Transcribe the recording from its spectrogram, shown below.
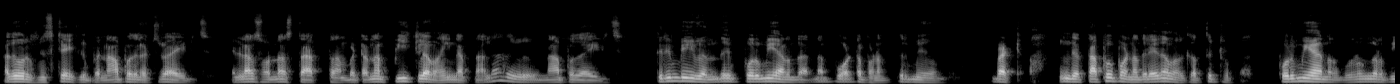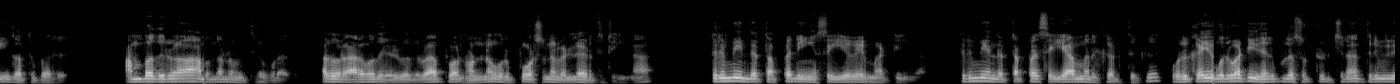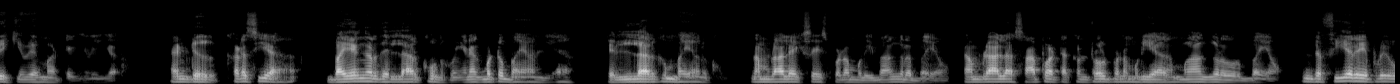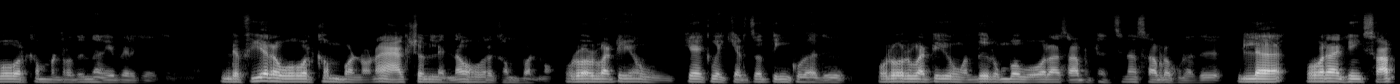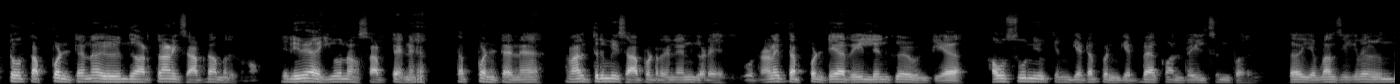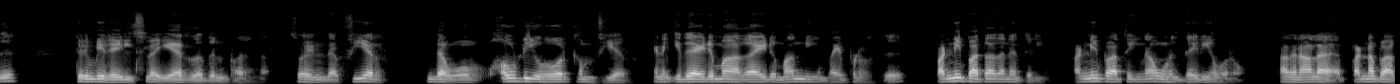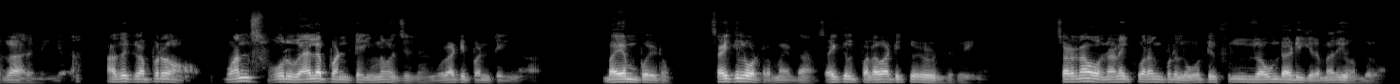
அது ஒரு மிஸ்டேக் இப்போ நாற்பது லட்ச ரூபா ஆயிடுச்சு. எல்லாம் சொன்னால் ஸ்டாக் தான். பட் ஆனால் பீக்கில் வாங்கினதுனால அது நாற்பது ஆயிடுச்சு திரும்பி வந்து பொறுமையாக இருந்தாருன்னா போட்ட பணம் திரும்பி வந்துடும் பட் இந்த தப்பு பண்ணதுலே தான் அவர் கற்றுட்ருப்பார் பொறுமையான குணங்கிறதையும் கற்றுப்பார் ஐம்பது ரூபா ஐம்பதானே விற்றுடக்கூடாது அது ஒரு அறுபது எழுபது ரூபா போனோன்னா ஒரு போர்ஷனை வெளில எடுத்துட்டிங்கன்னா திரும்பி இந்த தப்பை நீங்கள் செய்யவே மாட்டீங்க. திரும்பி அந்த தப்பை செய்யாமல் இருக்கிறதுக்கு ஒரு கை ஒரு வாட்டி நெருப்பில் சுட்டுடுச்சுன்னா திரும்பி வைக்கவே மாட்டேங்கிறீங்க. அண்டு கடைசியாக பயங்கிறது எல்லாருக்கும் இருக்கும். எனக்கு மட்டும் பயம் இல்லையா? எல்லாருக்கும் பயம் இருக்கும். நம்மளால் எக்ஸசைஸ் பண்ண முடியுமாங்கிற பயம். நம்மளால சாப்பாட்டை கண்ட்ரோல் பண்ண முடியாமாங்கிற ஒரு பயம். இந்த ஃபியரை எப்படி ஓவர் கம் பண்ணுறதுன்னு நிறைய பேர் கேட்குறீங்க. இந்த ஃபியரை ஓவர் கம் பண்ணோன்னா ஆக்ஷனில் என்ன ஓவர் கம் பண்ணும்? ஒரு ஒரு வாட்டியும் கேக் வைக்கிறத திங்கக்கூடாது. ஒரு ஒரு வாட்டியும் வந்து ரொம்ப ஓவராக சாப்பிட்டுச்சுன்னா சாப்பிடக்கூடாது. இல்லை ஓவராக நீங்கள் சாப்பிட்டோம் தப்புன்ட்டேன்னா எழுந்து அடுத்த நாளைக்கு சாப்பிடாம இருக்கணும். எனிவே ஐயோ நான் சாப்பிட்டேன்னு தப்பு பண்ணிட்டேனே அதனால் திரும்பி சாப்பிட்றேனேன்னு கிடையாது. ஒரு நாளைக்கு தப்பு பண்ணிட்டியா ரெயில்லேன்னு கீழே வந்துட்டியா how soon you can get up and get back on ரயில்ஸ்ன்னு பாருங்கள் எவ்வளோ சீக்கிரம் எழுந்து திரும்பி ரயில்ஸில் ஏறுறதுன்னு பாருங்கள் ஸோ இந்த ஃபியர் இந்த how do you over come fear எனக்கு இது ஆகிடுமா அது ஆகிடுமான்னு நீங்கள் பயப்படுறது பண்ணி பார்த்தா தானே தெரியும். பண்ணி பார்த்தீங்கன்னா உங்களுக்கு தைரியம் வரும். அதனால் பண்ண பார்க்க ஆரம்பிங்க. அதுக்கப்புறம் ஒன்ஸ் ஒரு வேலை பண்ணிட்டீங்கன்னு வச்சுக்கோங்க ஒரு வாட்டி பண்ணிட்டீங்கன்னா பயம் போயிடும். சைக்கிள் ஓட்டுற மாதிரி தான். சைக்கிள் பல வாட்டி கீழே விழுந்துருவீங்க. சடனாக ஒரு நாளைக்கு குரங்குப்படல் ஓட்டி ஃபுல் ரவுண்டு அடிக்கிற மாதிரி வந்துடும்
